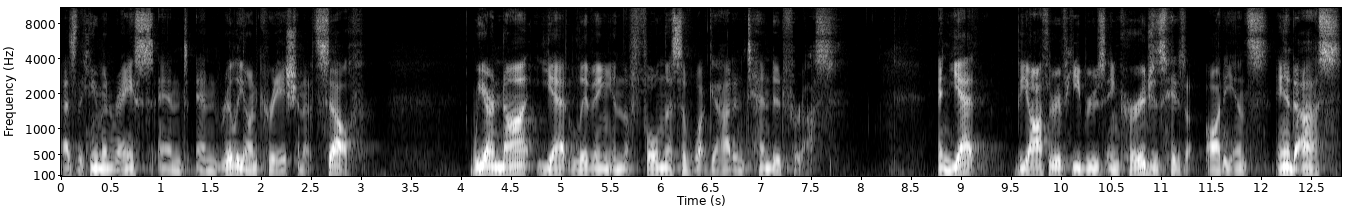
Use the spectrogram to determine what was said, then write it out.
as the human race and, and really on creation itself. We are not yet living in the fullness of what God intended for us. And yet, the author of Hebrews encourages his audience and us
